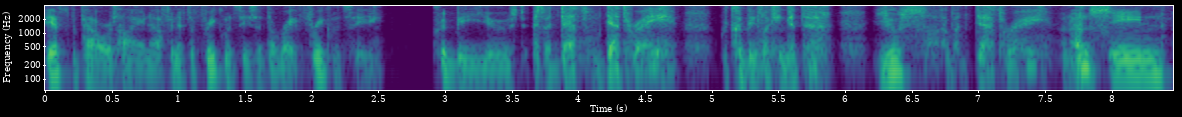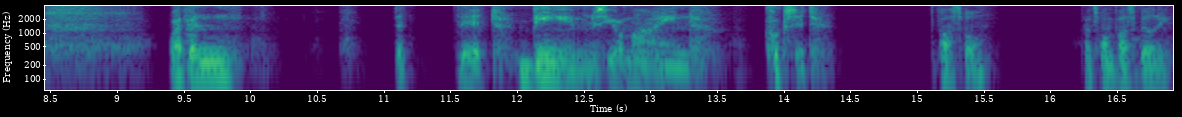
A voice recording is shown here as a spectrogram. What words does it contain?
if the power is high enough and if the frequency is at the right frequency, could be used as a death death ray. We could be looking at the use of a death ray, an unseen weapon that that beams your mind, cooks it. It's possible. That's one possibility.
